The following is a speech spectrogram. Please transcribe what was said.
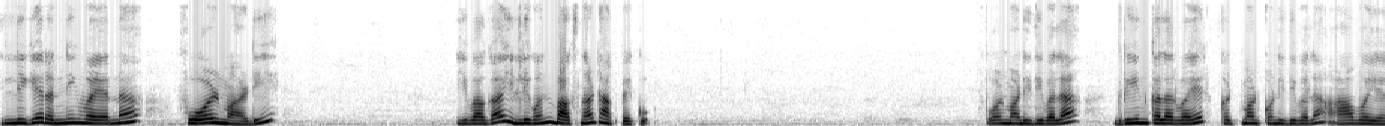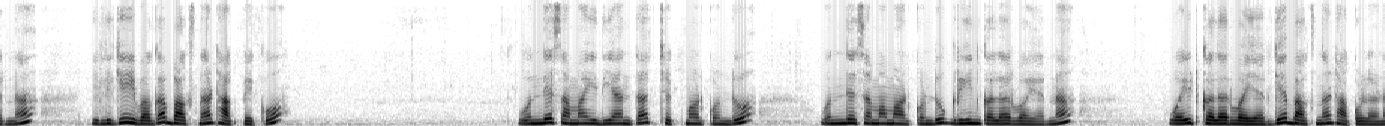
ಇಲ್ಲಿಗೆ ರನ್ನಿಂಗ್ ವಯರ್ನ ಫೋಲ್ಡ್ ಮಾಡಿ ಇವಾಗ ಇಲ್ಲಿಗೊಂದು ಬಾಕ್ಸ್ ನಾಟ್ ಹಾಕಬೇಕು. ಫೋಲ್ಡ್ ಮಾಡಿದ್ದೀವಲ್ಲ ಗ್ರೀನ್ ಕಲರ್ ವೈರ್ ಕಟ್ ಮಾಡ್ಕೊಂಡಿದ್ದೀವಲ್ಲ ಆ ವೈರ್ನ ಇಲ್ಲಿಗೆ ಇವಾಗ ಬಾಕ್ಸ್ ನಟ್ ಹಾಕಬೇಕು. ಒಂದೇ ಸಮ ಇದೆಯಾ ಅಂತ ಚೆಕ್ ಮಾಡಿಕೊಂಡು, ಒಂದೇ ಸಮ ಮಾಡಿಕೊಂಡು ಗ್ರೀನ್ ಕಲರ್ ವೈರ್ನ, ವೈಟ್ ಕಲರ್ ವಯರ್ಗೆ ಬಾಕ್ಸ್ ನಟ್ ಹಾಕೊಳ್ಳೋಣ.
